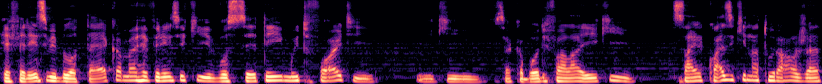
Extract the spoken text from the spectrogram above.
referência e biblioteca é uma referência que você tem muito forte e, e que você acabou de falar aí que sai quase que natural já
